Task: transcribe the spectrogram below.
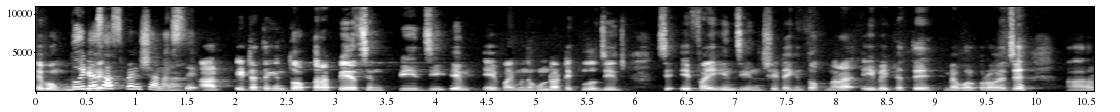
এবং দুইটা সাসপেনশন হ্যাঁ, আছে। আর এটাতে কিন্তু আপনারা পেয়েছেন পিজিএম এফআই মানে হোন্ডা টেকনোলজির যে এফআই ইঞ্জিন সেটা কিন্তু আপনারা এই বাইকটাতে ব্যবহার করা হয়েছে। আর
